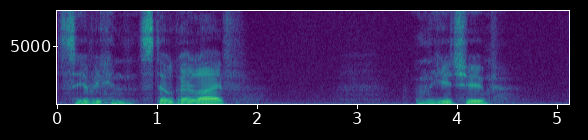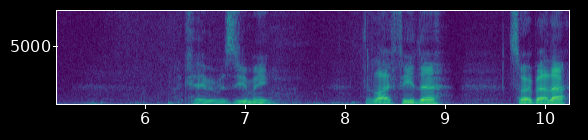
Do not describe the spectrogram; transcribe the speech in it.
See if we can still go live on the YouTube. Okay, we're resuming the live feed there. Sorry about that.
